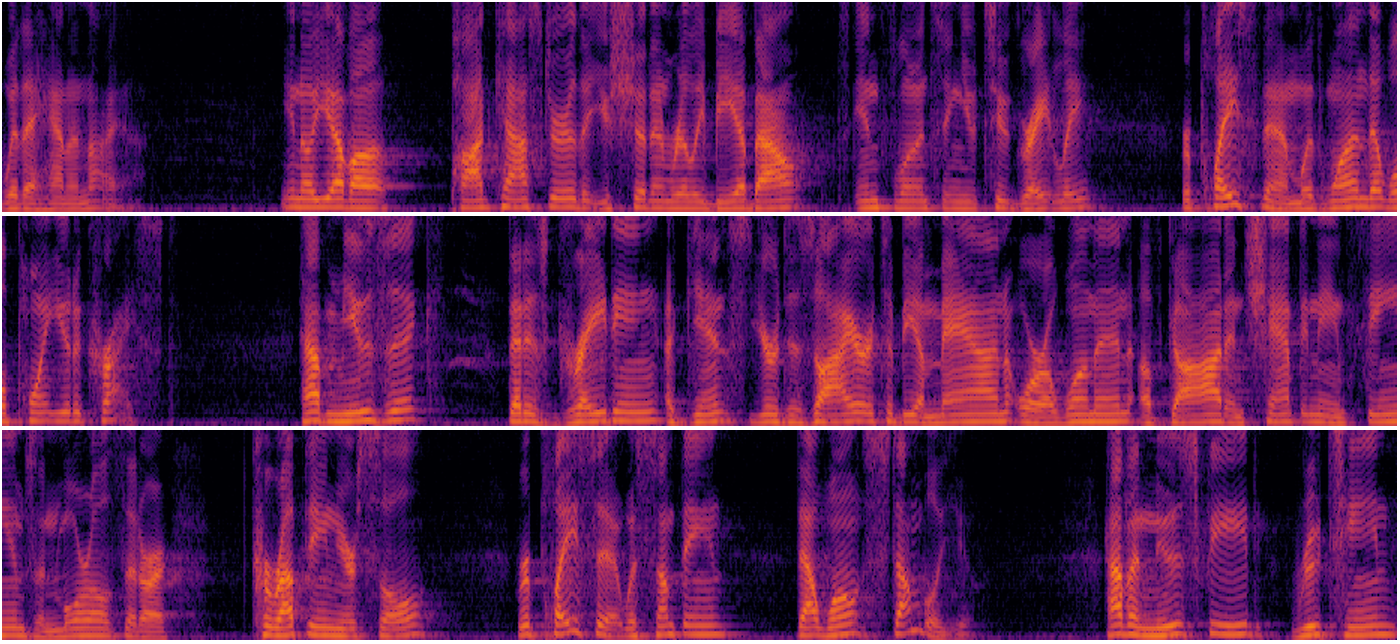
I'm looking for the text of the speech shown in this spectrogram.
with a Hananiah. You know, you have a podcaster that you shouldn't really be about, it's influencing you too greatly. Replace them with one that will point you to Christ. Have music that is grating against your desire to be a man or a woman of God and championing themes and morals that are corrupting your soul. Replace it with something that won't stumble you. Have a newsfeed routine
